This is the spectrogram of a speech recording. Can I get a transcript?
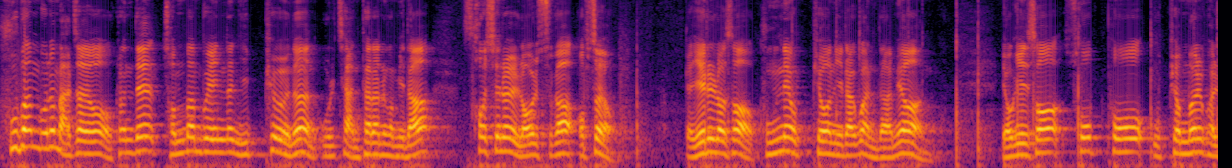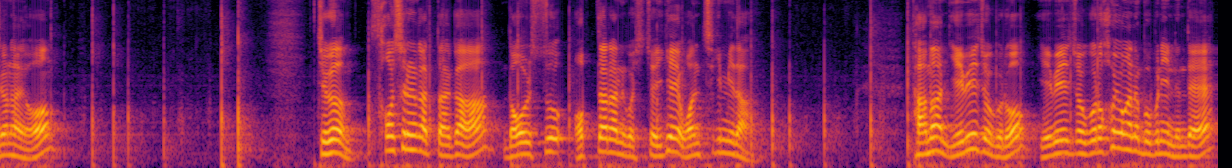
후반부는 맞아요. 그런데 전반부에 있는 이 표현은 옳지 않다라는 겁니다. 서신을 넣을 수가 없어요. 그러니까 예를 들어서 국내 우편이라고 한다면 여기서 소포 우편물 관련하여 지금 서신을 갖다가 넣을 수 없다라는 것이죠. 이게 원칙입니다. 다만 예외적으로 예외적으로 허용하는 부분이 있는데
